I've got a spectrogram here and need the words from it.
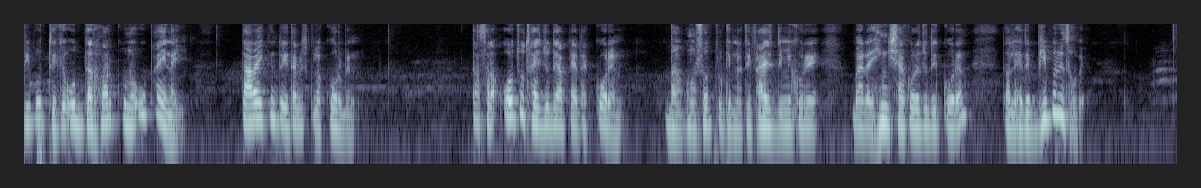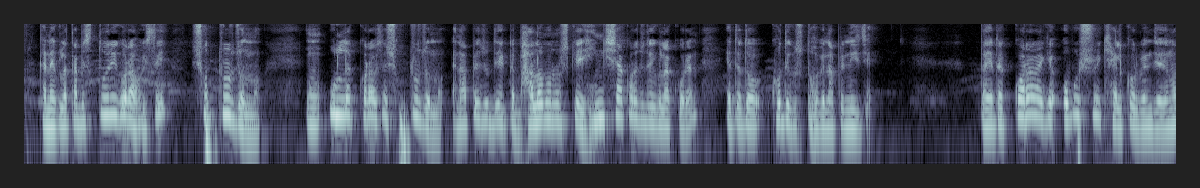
বিপদ থেকে উদ্ধার হওয়ার কোনো উপায় নাই, তারাই কিন্তু এই তাবিজগুলো করবেন। তাছাড়া অযথায় যদি আপনি এটা করেন বা কোনো শত্রুকে আপনি ফাইজ ডিমি করে বা এটা হিংসা করে যদি করেন, তাহলে এতে বিপরীত হবে। কারণ এগুলো তাবিজ তৈরি করা হয়েছে শত্রুর জন্য উল্লেখ করা হয়েছে শত্রুর জন্য। আপনি যদি একটা ভালো মানুষকে হিংসা করে যদি এগুলো করেন, এতে তো ক্ষতিগ্রস্ত হবেন আপনি নিজে। তাই এটা করার আগে অবশ্যই খেয়াল করবেন যে যেন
